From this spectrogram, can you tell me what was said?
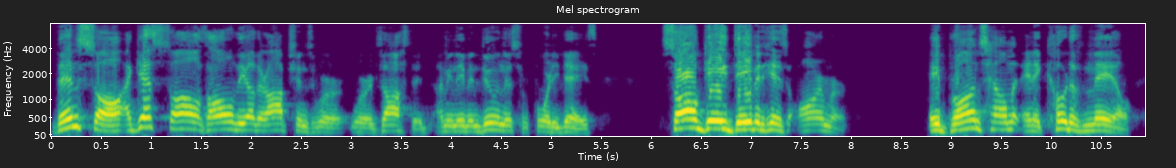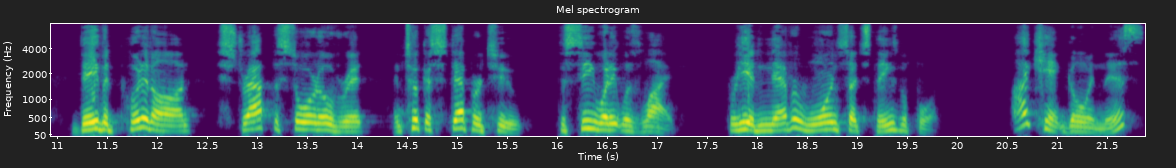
Then Saul, I guess Saul's all the other options were, were exhausted. I mean, they've been doing this for 40 days. Saul gave David his armor, a bronze helmet and a coat of mail. David put it on, strapped the sword over it, and took a step or two to see what it was like. For he had never worn such things before. I can't go in this.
